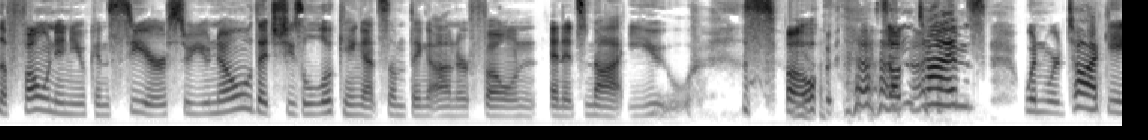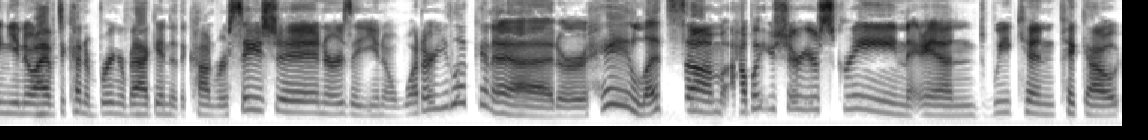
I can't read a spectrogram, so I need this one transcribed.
the phone and you can see her so you know that she's looking at something on her phone and it's not you. So sometimes when we're talking you know i have to kind of bring her back into the conversation or say you know what are you looking at? or hey let's um how about you share your screen? and we can pick out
